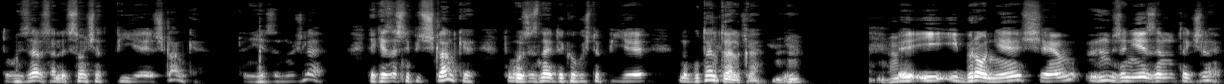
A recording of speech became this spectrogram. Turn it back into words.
to mówię zaraz, ale sąsiad pije szklankę. To nie jest ze mną źle. Jak ja zacznę pić szklankę, to może znajdę kogoś, kto pije no, butelkę. butelkę. Mhm. Mhm. Y, I, I bronię się, że nie jest ze mną tak źle.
